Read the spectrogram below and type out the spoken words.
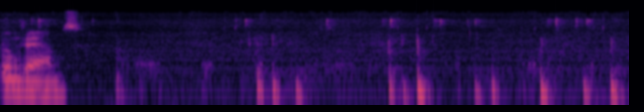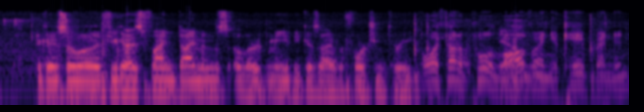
Boom jams. Okay, so uh, if you guys find diamonds, alert me because I have a fortune three. Oh, I found a pool of Yeah. lava in your cave, Brenden.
